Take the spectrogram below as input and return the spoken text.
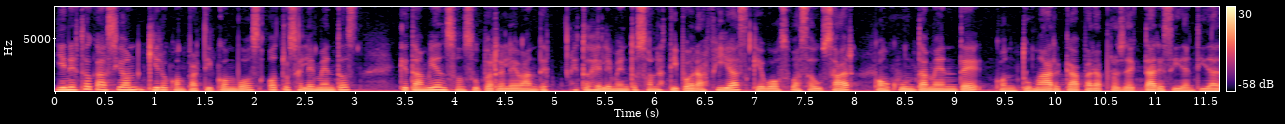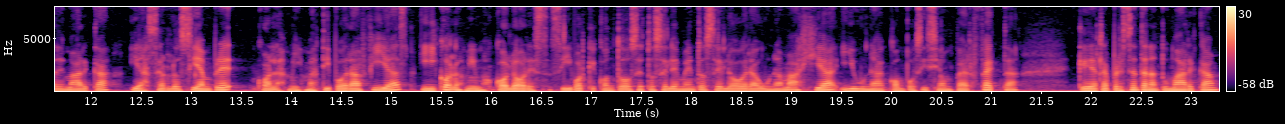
y en esta ocasión quiero compartir con vos otros elementos que también son súper relevantes. Estos elementos son las tipografías que vos vas a usar conjuntamente con tu marca para proyectar esa identidad de marca y hacerlo siempre con las mismas tipografías y con los mismos colores, ¿sí? porque con todos estos elementos se logra una magia y una composición perfecta que representan a tu marca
